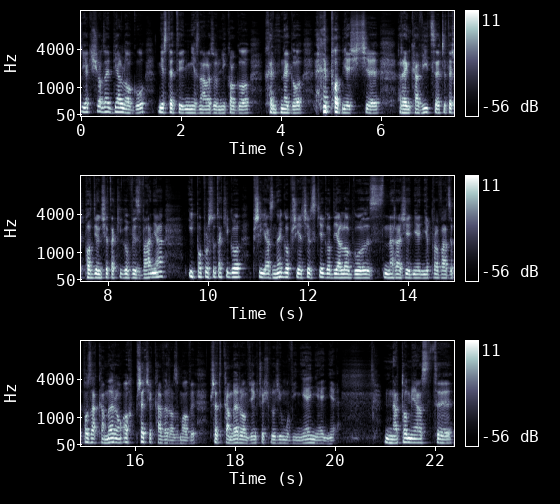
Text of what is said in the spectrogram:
jakiś rodzaj dialogu. Niestety nie znalazłem nikogo chętnego podnieść e, rękawice, czy też podjąć się takiego wyzwania i po prostu takiego przyjaznego, przyjacielskiego dialogu na razie nie, nie prowadzę. Poza kamerą, och, przeciekawe rozmowy. Przed kamerą większość ludzi mówi nie, nie, nie. Natomiast y,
